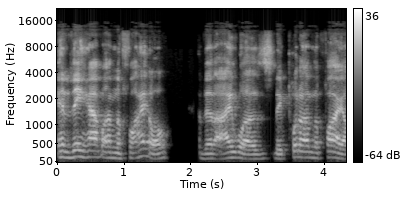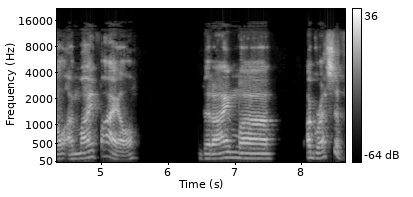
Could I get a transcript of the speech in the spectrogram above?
and they have on the file that I was, they put on the file, on my file, that I'm uh, aggressive.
